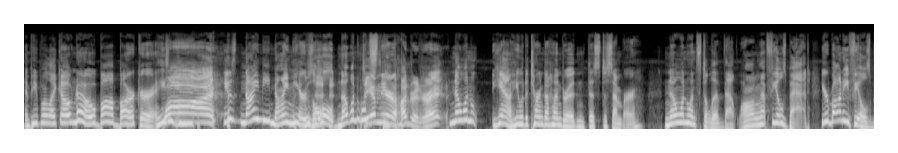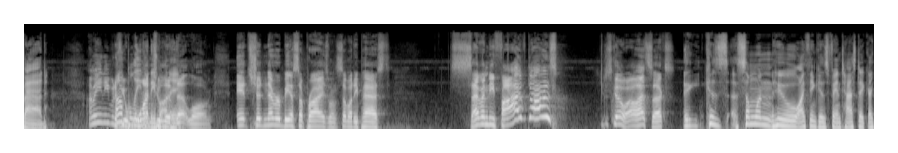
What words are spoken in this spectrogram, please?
and people are like, "Oh no, Bob Barker! He's Why? he was ninety nine years old. No one wants Damn near hundred, right? No one. Yeah, he would have turned 100 this December. No one wants to live that long. That feels bad. Your body feels bad. I mean, even I if you believe want to live that long, it should never be a surprise when somebody past seventy-five dies. You just go, oh, that sucks. Because someone who I think is fantastic, I,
